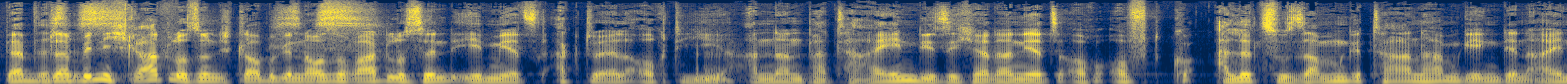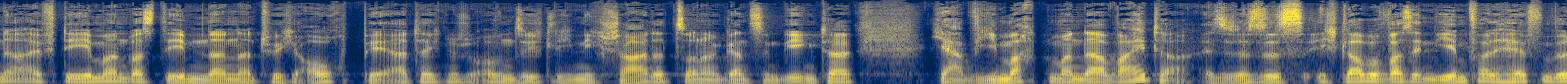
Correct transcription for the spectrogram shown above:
Da, da bin ich ratlos und ich glaube, genauso ratlos sind eben jetzt aktuell auch die ja. anderen Parteien, die sich ja dann jetzt auch oft alle zusammengetan haben gegen den einen AfD-Mann, was dem dann natürlich auch PR-technisch offensichtlich nicht schadet, sondern ganz im Gegenteil. Ja, wie macht man da weiter? Also das ist, ich glaube, was in jedem Fall helfen würde,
